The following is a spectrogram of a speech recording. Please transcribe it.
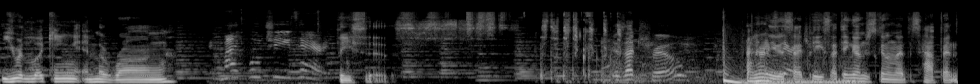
you were looking in the wrong Michael Cheese Harry. places. Is that true? I don't need a Very side piece. I think I'm just gonna let this happen.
